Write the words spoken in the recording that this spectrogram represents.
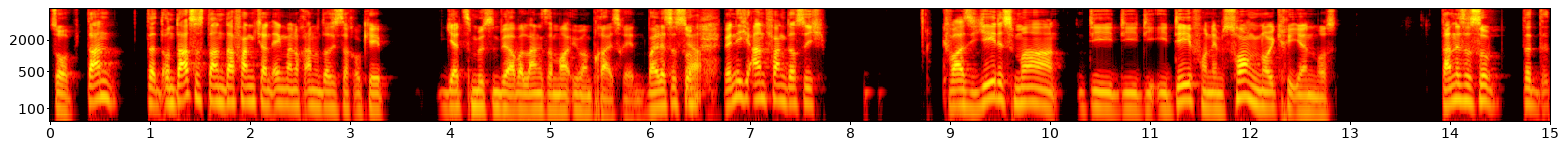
So, dann, da- und das ist dann, da fange ich dann irgendwann noch an und dass ich sage, okay, jetzt müssen wir aber langsam mal über den Preis reden. Weil es ist so, Ja. wenn ich anfange, dass ich quasi jedes Mal die, die, die Idee von dem Song neu kreieren muss, dann ist es so, da- da-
